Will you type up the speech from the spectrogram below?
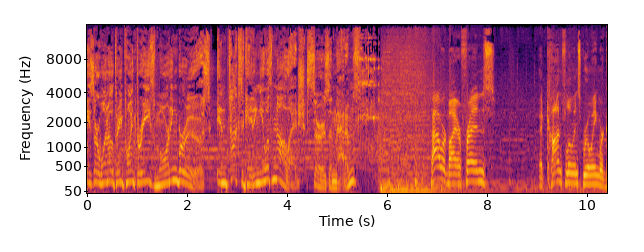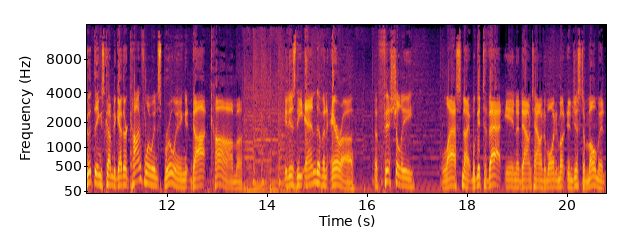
Lazer 103.3's Morning Brews, intoxicating you with knowledge, sirs and madams. Powered by our friends at Confluence Brewing, where good things come together. ConfluenceBrewing.com. It is the end of an era, officially last night. We'll get to that in a downtown Des Moines in just a moment.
